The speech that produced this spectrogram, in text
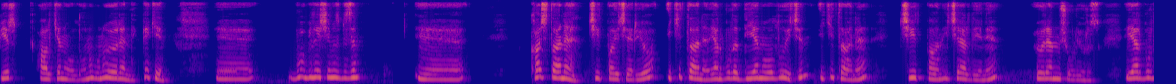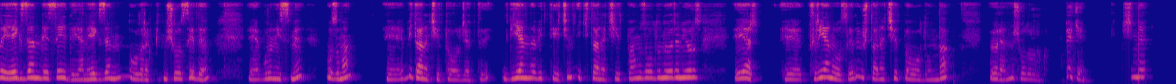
bir alken olduğunu bunu öğrendik. Peki e, bu bileşiğimiz bizim e, kaç tane çift bağ içeriyor? 2 tane yani burada diyen olduğu için 2 tane çift bağın içerdiğini öğrenmiş oluyoruz. Eğer burada hegzen deseydi yani hegzen olarak bitmiş olsaydı e, bunun ismi o zaman e, bir tane çift bağ olacaktı. Diyenle bittiği için iki tane çift bağımız olduğunu öğreniyoruz. Eğer e, triyen olsaydı üç tane çift bağ olduğunda öğrenmiş olurduk. Peki şimdi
